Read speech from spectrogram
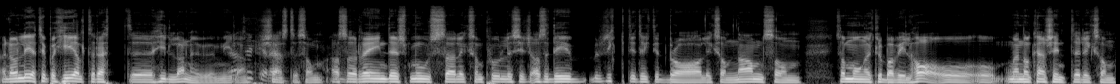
Men de letar ju på helt rätt eh, hylla nu Milan, tycker det. känns det som. Alltså Reinders, Musa, liksom Pulisic, alltså det är ju riktigt, riktigt bra liksom namn som, som många klubbar vill ha och, och, men de kanske inte liksom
